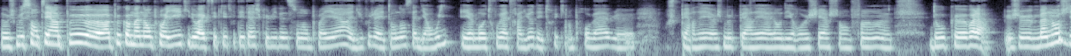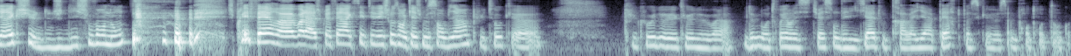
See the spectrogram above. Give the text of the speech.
Donc je me sentais un peu un peu comme un employé qui doit accepter toutes les tâches que lui donne son employeur et du coup j'avais tendance à dire oui et à me retrouver à traduire des trucs improbables je perdais, je me perdais dans des recherches enfin. Euh. Donc euh, voilà, je maintenant je dirais que je, dis souvent non. je préfère euh, voilà, je préfère accepter des choses dans lesquelles je me sens bien plutôt que plutôt de, que de voilà de me retrouver dans des situations délicates ou de travailler à perte parce que ça me prend trop de temps quoi.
